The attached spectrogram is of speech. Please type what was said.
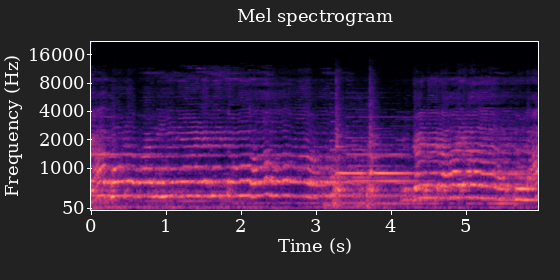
या गोडवाणी ज्ञानवितो गणराया तुला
